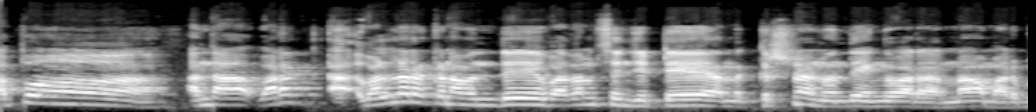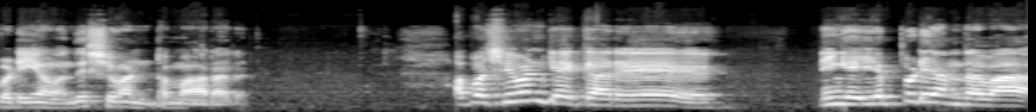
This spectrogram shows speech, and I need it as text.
அப்போ அந்த வர வல்லரக்கனை வந்து வதம் செஞ்சுட்டு அந்த கிருஷ்ணன் வந்து எங்கே வராருன்னா மறுபடியும் வந்து சிவன்கிட்ட மாறாரு. அப்போ சிவன் கேட்காரு நீங்கள் எப்படி அந்த வ-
